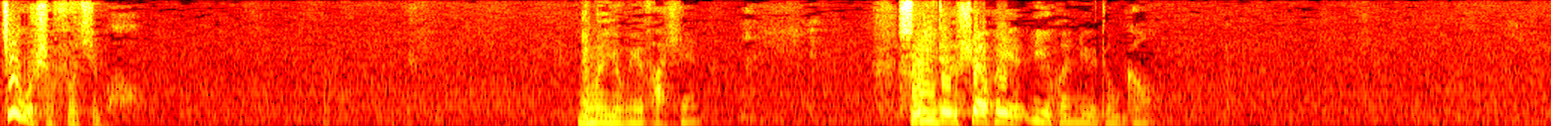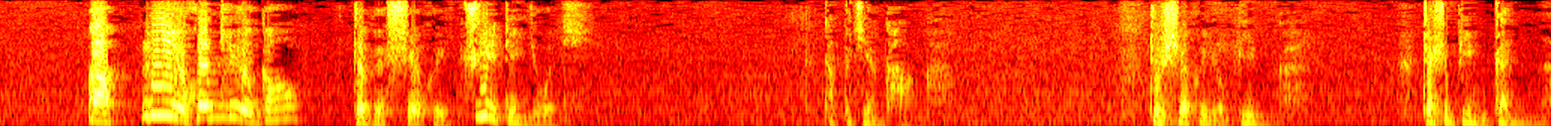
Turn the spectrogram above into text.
就是夫妻不和。你们有没有发现？所以这个社会离婚率中高，啊，离婚率高。这个社会决定有问题，它不健康啊！这社会有病啊！这是病根呐！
